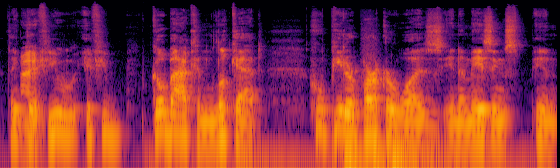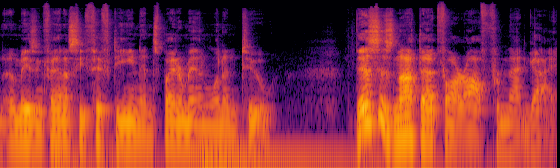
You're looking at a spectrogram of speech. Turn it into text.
I think that Right. if you if you go back and look at who Peter Parker was in Amazing in Amazing Fantasy 15 and Spider-Man 1 and 2, this is not that far off from that guy.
